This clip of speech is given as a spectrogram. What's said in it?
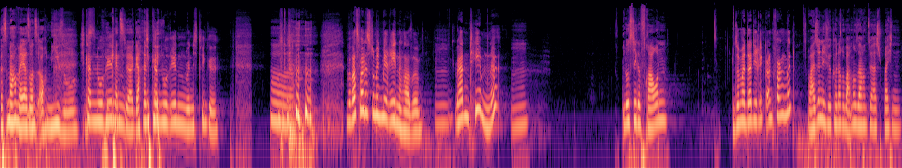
Das machen wir ja sonst auch nie so. Ich kann das nur reden. Kennst du ja gar Ich nicht. kann nur reden, wenn ich trinke. Ah. Was wolltest du mit mir reden, Hase? Mhm. Wir hatten Themen, ne? Mhm. Lustige Frauen. Sollen wir da direkt anfangen mit? Weiß ich nicht, wir können auch über andere Sachen zuerst sprechen.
